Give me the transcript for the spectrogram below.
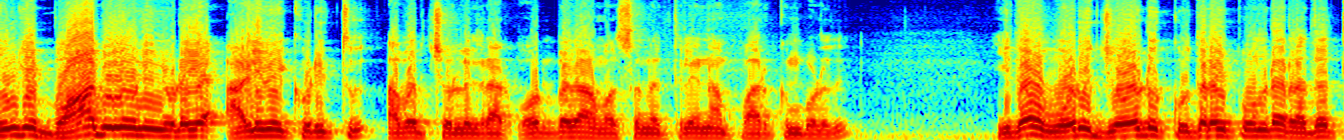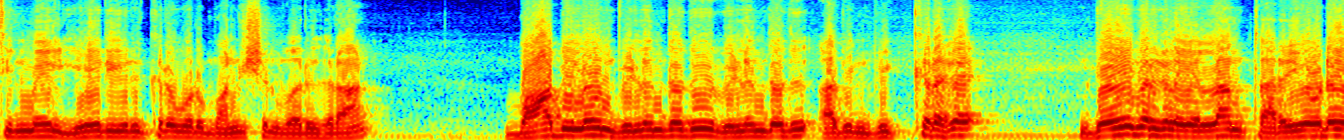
இங்கே பாபிலோனினுடைய அழிவை குறித்து அவர் சொல்லுகிறார். ஒன்பதாம் வசனத்திலே நாம் பார்க்கும் பொழுது இதோ ஒரு ஜோடு குதிரை போன்ற ரதத்தின் மேல் ஏறி இருக்கிற ஒரு மனுஷன் வருகிறான். பாபிலோன் விழுந்தது விழுந்தது அதன் விக்கிரக தேவர்களை எல்லாம் தரையோடே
